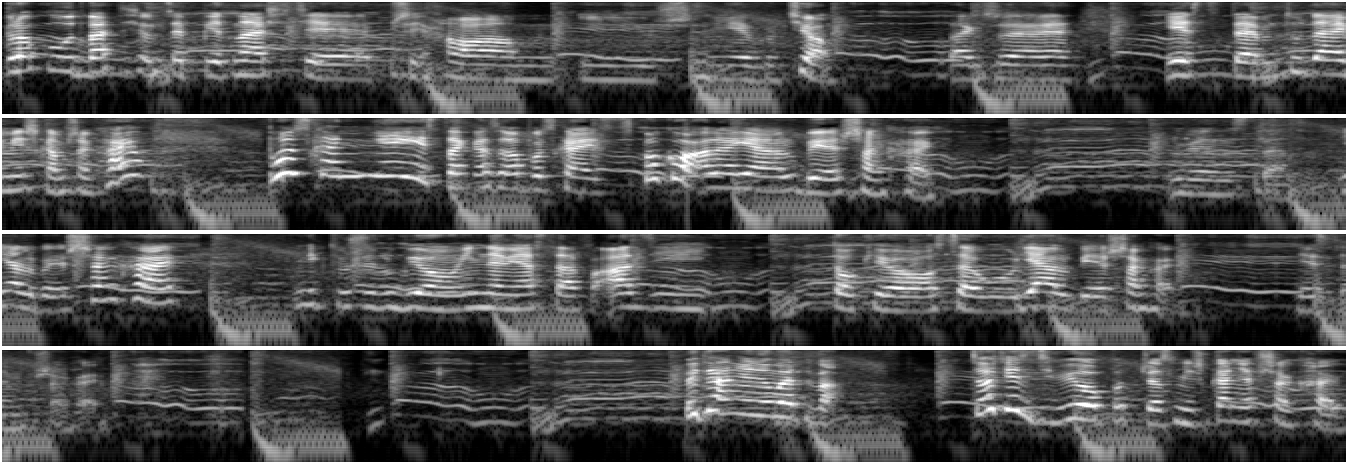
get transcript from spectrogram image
W roku 2015 przyjechałam i już nie wróciłam. Także jestem tutaj, mieszkam w Szanghaju. Polska nie jest taka zła, Polska jest spoko, ale ja lubię Szanghaj. Więc ten, ja lubię Szanghaj. Niektórzy lubią inne miasta w Azji, Tokio, Seul. Ja lubię Szanghaj. Jestem w Szanghaju. Pytanie numer dwa. Co Cię zdziwiło podczas mieszkania w Szanghaju?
